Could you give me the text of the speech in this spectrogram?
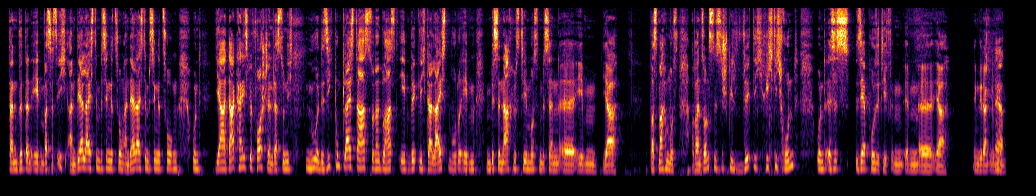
dann wird dann eben, was weiß ich, an der Leiste ein bisschen gezogen, an der Leiste ein bisschen gezogen. Und ja, da kann ich es mir vorstellen, dass du nicht nur eine Siegpunktleiste hast, sondern du hast eben wirklich da Leisten, wo du eben ein bisschen nachjustieren musst, ein bisschen äh, eben, ja, was machen musst. Aber ansonsten ist das Spiel wirklich richtig rund und es ist sehr positiv im, im äh, ja, im Gedanken geblieben.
